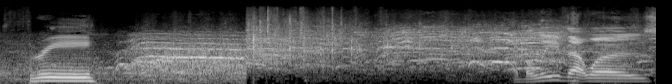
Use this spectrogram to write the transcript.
three. I believe that was.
